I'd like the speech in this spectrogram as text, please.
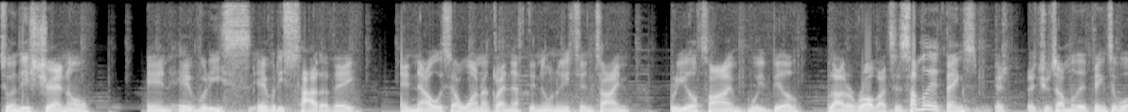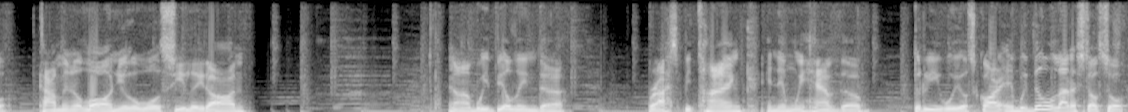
So on this channel, and every every Saturday, and now it's at one o'clock in afternoon Eastern time, real time, we build a lot of robots. And some of the things, that you some of the things that will come in along, you will see later on. Um, we building the RaspTank, and then we have the three wheels car, and we build a lot of stuff. So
